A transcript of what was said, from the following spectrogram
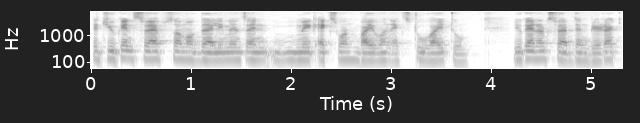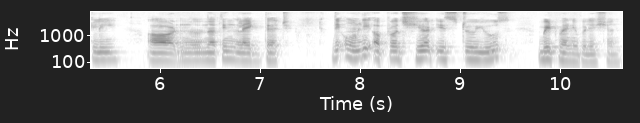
that you can swap some of the elements and make x1 y1 x2 y2 you cannot swap them directly or nothing like that. The only approach here is to use bit manipulation.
